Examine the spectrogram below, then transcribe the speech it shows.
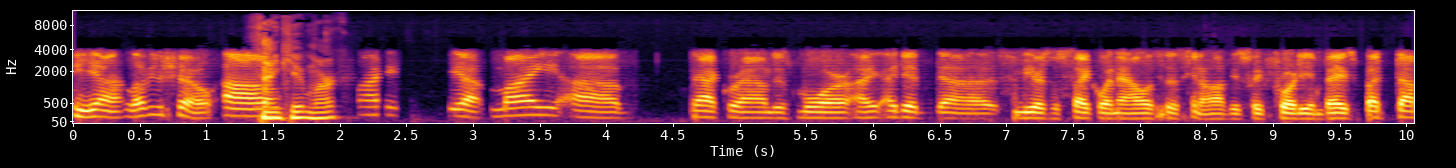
Yeah, love your show. Um, Thank you, Mark. My, yeah, my uh, background is more. I, I did uh, some years of psychoanalysis. You know, obviously Freudian based, but uh,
